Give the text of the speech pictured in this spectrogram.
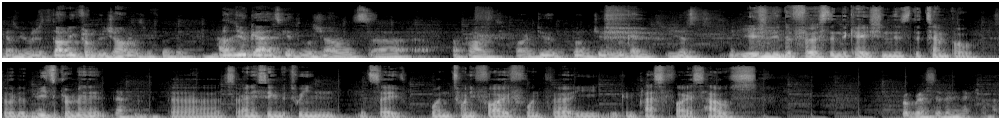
Because we were starting from the genres before, but how do you guys get those genres uh, apart, or do don't you look at it? You just Usually, the first indication is the tempo, so the Yeah. beats per minute. Definitely. Uh, so anything between, let's say, 125, 130, you can classify as house. Progressive and electro house.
